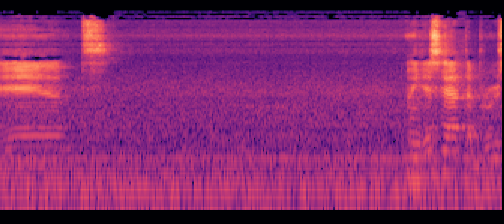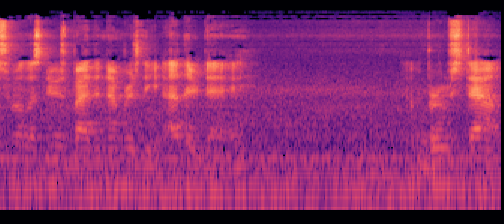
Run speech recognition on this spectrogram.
and we just had the Bruce Willis news by the numbers the other day. I'm bruised out.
